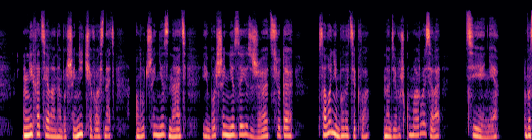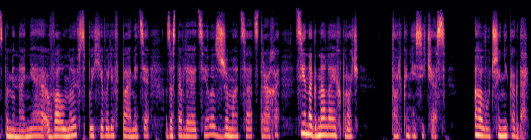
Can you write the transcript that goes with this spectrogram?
Не хотела она больше ничего знать. Лучше не знать и больше не заезжать сюда. В салоне было тепло, но девушку морозило. Тени. Воспоминания волной вспыхивали в памяти, заставляя тело сжиматься от страха. Тина гнала их прочь. Только не сейчас, а лучше никогда.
